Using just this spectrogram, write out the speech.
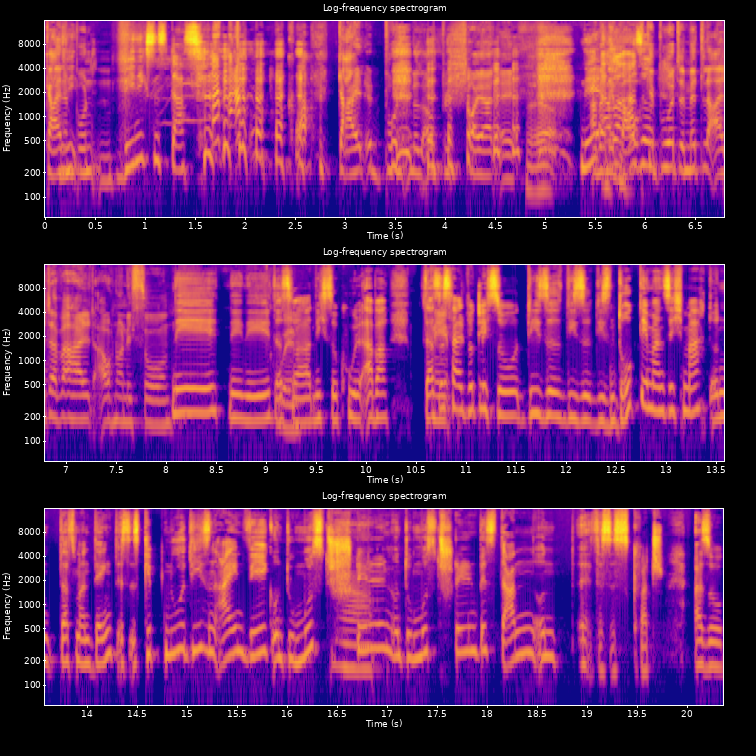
geil und bunten. Wenigstens das. geil und bunten ist auch bescheuert, ey. nee, aber eine aber also, Bauchgeburt im Mittelalter war halt auch noch nicht so. Nee, nee, nee, das Cool. war nicht so cool. Aber das Nee. ist halt wirklich so diese, diese, diesen Druck, den man sich macht und dass man denkt, es, es gibt nur diesen einen Weg und du musst Ja. stillen und du musst stillen bis dann und äh, das ist Quatsch. Also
